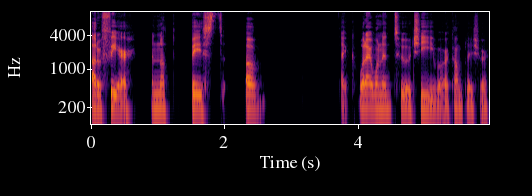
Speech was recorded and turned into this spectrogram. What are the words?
out of fear and not based of like what I wanted to achieve or accomplish or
